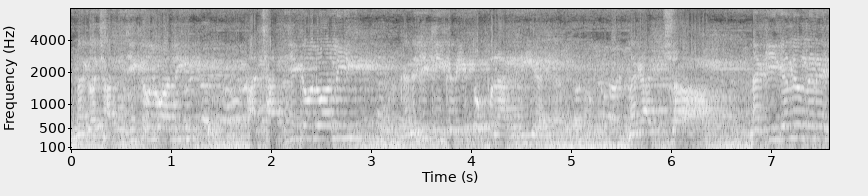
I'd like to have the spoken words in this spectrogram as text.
ਮੈਂ ਕਿਹਾ ਛੱਤ ਜੀ ਕਿਉਂ ਲਵਾ ਲਈ ਆ ਛੱਤ ਜੀ ਕਿਉਂ ਲਵਾ ਲਈ ਕਹਿੰਦੇ ਜੀ ਕੀ ਕਰੀਏ ਧੁੱਪ ਲੱਗਦੀ ਹੈ ਮੈਂ ਕਿਹਾ ਅੱਛਾ ਮੈਂ ਕੀ ਕਹਿੰਦੇ ਹੁੰਦੇ ਨੇ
